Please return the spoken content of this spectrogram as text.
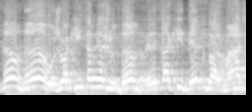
Não, não, o Joaquim está me ajudando, ele está aqui dentro do armário.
